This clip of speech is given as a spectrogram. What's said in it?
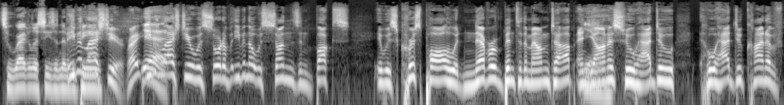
two regular season MVPs. Even last year, right? Even Yeah. last year was sort of, even though it was Suns and Bucks, it was Chris Paul who had never been to the mountaintop, and Yeah. Giannis who had to, who had to kind of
